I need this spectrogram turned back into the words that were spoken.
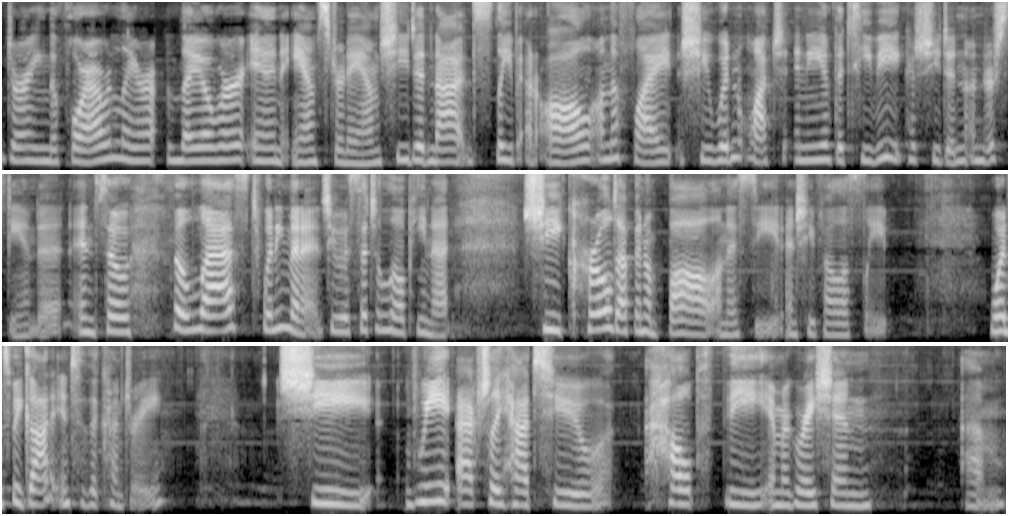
during the 4-hour lay- layover in Amsterdam. She did not sleep at all on the flight. She wouldn't watch any of the TV because she didn't understand it. And so the last 20 minutes, she was such a little peanut. She curled up in a ball on the seat and she fell asleep. Once we got into the country, she we actually had to help the immigration um,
